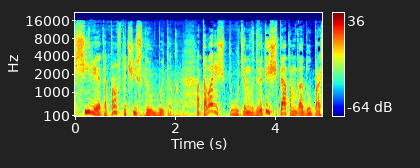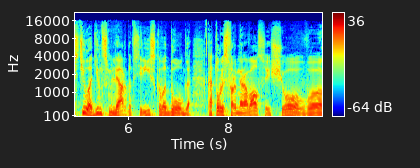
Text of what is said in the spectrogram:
Сирия – это просто чистый убыток. А товарищ Путин в 2005 году простил 11 миллиардов сирийского долга, который сформировался еще в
